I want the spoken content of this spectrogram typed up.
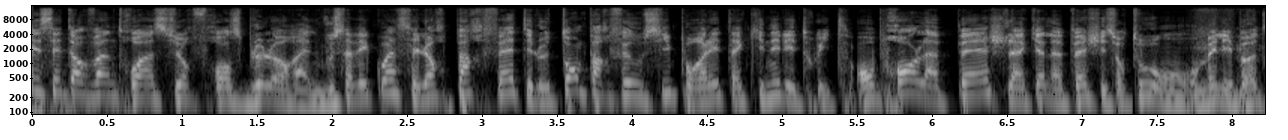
Est 7h23 sur France Bleu Lorraine. Vous savez quoi? C'est l'heure parfaite et le temps parfait aussi pour aller taquiner les truites. On prend la pêche, la canne à pêche et surtout on, met les bottes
